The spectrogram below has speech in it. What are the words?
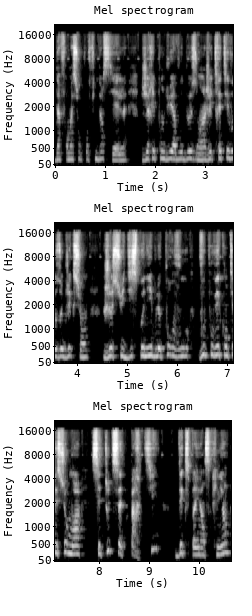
d'informations confidentielles, j'ai répondu à vos besoins, j'ai traité vos objections, je suis disponible pour vous, vous pouvez compter sur moi. C'est toute cette partie d'expérience client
